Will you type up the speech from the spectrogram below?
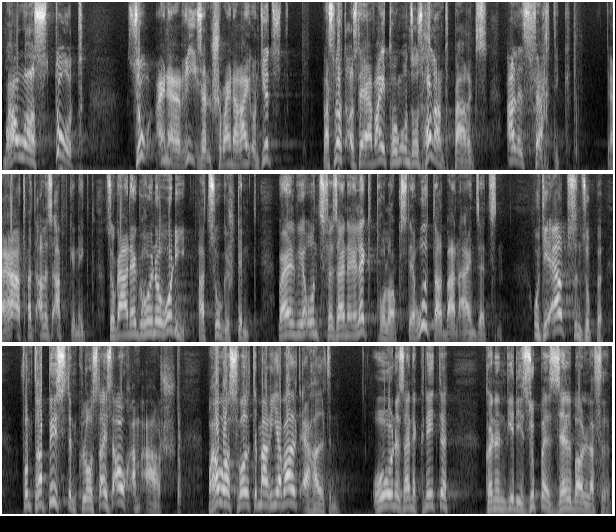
Brauers tot! So eine Riesenschweinerei. Und jetzt? Was wird aus der Erweiterung unseres Hollandparks? Alles fertig. Der Rat hat alles abgenickt. Sogar der grüne Rudi hat zugestimmt weil wir uns für seine Elektroloks der Ruhrtalbahn einsetzen. Und die Erbsensuppe vom Trappistenkloster ist auch am Arsch. Brauers wollte Maria Wald erhalten. Ohne seine Knete können wir die Suppe selber löffeln.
